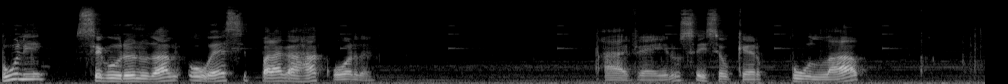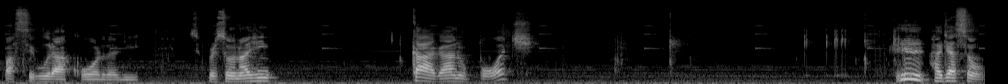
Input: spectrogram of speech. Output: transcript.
Pule segurando W ou S para agarrar a corda. Ai, velho, eu não sei se eu quero pular para segurar a corda ali. Se o personagem cagar no pote. Radiação.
